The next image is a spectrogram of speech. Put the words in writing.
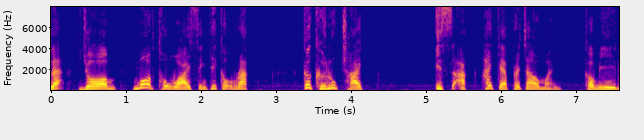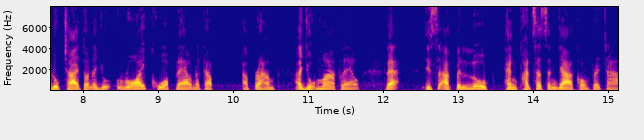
และยอมมอบถวายสิ่งที่เขารัก ก็คือลูกชายอิสอักให้แก่พระเจ้าไหม เขามีลูกชายตอนอายุร้อยขวบแล้วนะครับอับราฮัมอายุมากแล้ว และอิสอักเป็นลูกแห่งพันธสัญญาของพระเจ้า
